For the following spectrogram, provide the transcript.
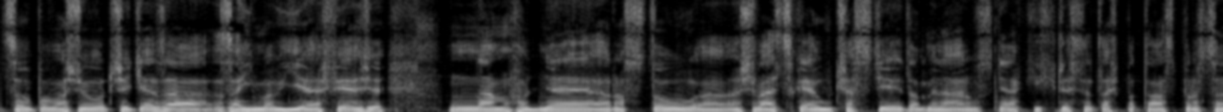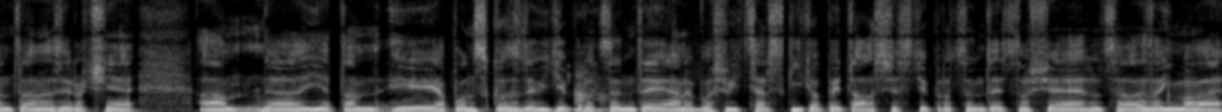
Co považuji určitě za zajímavý jev, je, že nám hodně rostou eh, švédské účasti, tam je nárůst nějakých 10 až 15% meziročně a eh, je tam i Japonsko s 9% Aha. nebo švýcarský kapitál s 6% což je docela zajímavé.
